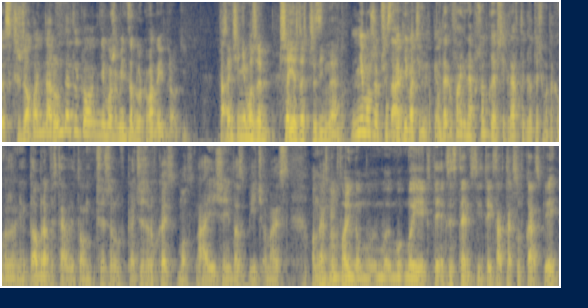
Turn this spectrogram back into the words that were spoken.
e, skrzyżowań na rundę, tylko nie może mieć zablokowanej drogi. W Tak. sensie nie może przejeżdżać przez inne. Nie może przeskakiwać innych I piątek. tak fajnie na początku, jak się gra w tę grę, to się ma taką wrażenie, dobra, wystawiamy tą ciężarówkę, ciężarówka jest mocna, jej się nie da zbić, ona jest, ona jest podwaliną mojej tej egzystencji, tej tak, taksówkarskiej.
